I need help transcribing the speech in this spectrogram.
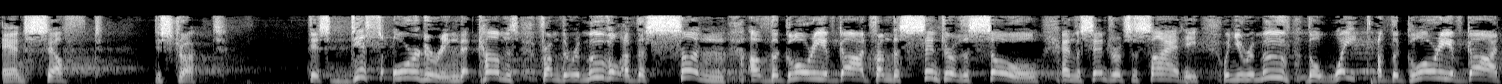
and self-destruct this disordering that comes from the removal of the sun of the glory of God from the center of the soul and the center of society, when you remove the weight of the glory of God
